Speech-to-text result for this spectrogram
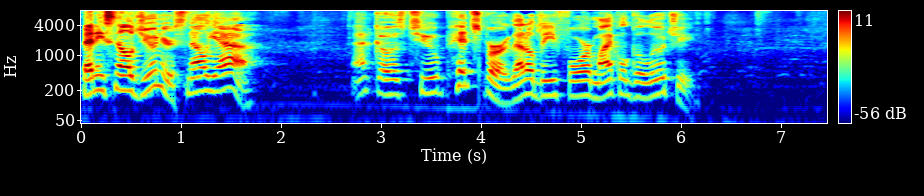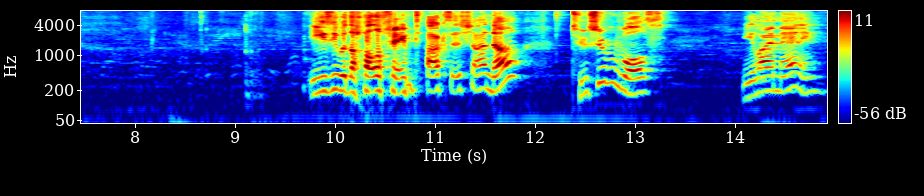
Benny Snell Jr. Snell, yeah. That goes to Pittsburgh. That'll be for Michael Gallucci. Easy with the Hall of Fame talk, says Sean. No, two Super Bowls. Eli Manning.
